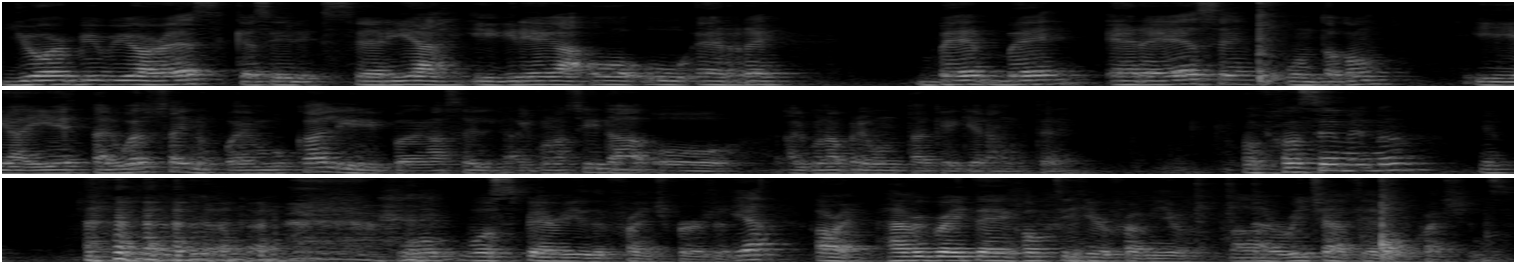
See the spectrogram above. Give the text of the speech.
YourBBRS, que se- sería Y-O-U-R-B-B-R-S.com. Y ahí está el website, nos pueden buscar y pueden hacer alguna cita o alguna pregunta que quieran ustedes. En français maintenant? Yeah. we'll, spare you the French version. Yeah. All right. Have a great day. Hope to hear from you. Uh, reach out if you have any questions.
